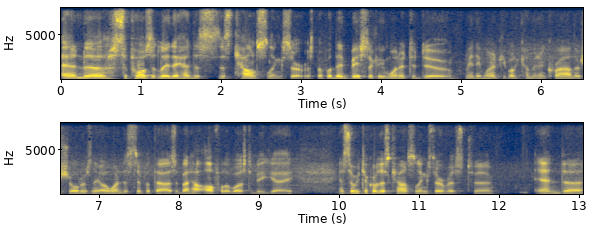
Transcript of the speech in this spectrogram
And uh, supposedly they had this, this counseling service, but what they basically wanted to do, I mean, they wanted people to come in and cry on their shoulders, and they all wanted to sympathize about how awful it was to be gay. And so we took over this counseling service, too. And uh,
